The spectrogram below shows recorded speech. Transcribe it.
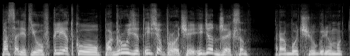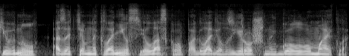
Посадит его в клетку, погрузит и все прочее. Идет Джексон». Рабочий угрюмо кивнул, а затем наклонился и ласково погладил взъерошенную голову Майкла.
